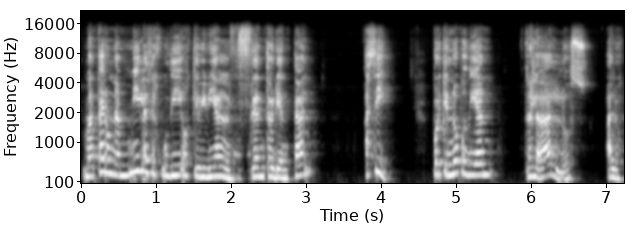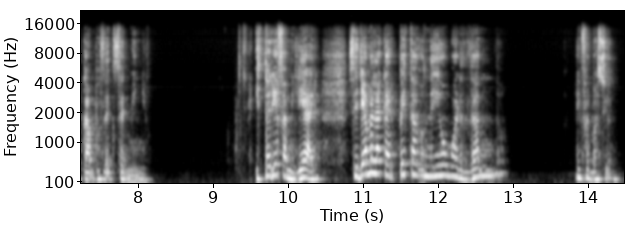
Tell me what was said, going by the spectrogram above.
Mataron a miles de judíos que vivían en el frente oriental así, porque no podían trasladarlos a los campos de exterminio. Historia familiar se llama la carpeta donde iba guardando la información.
